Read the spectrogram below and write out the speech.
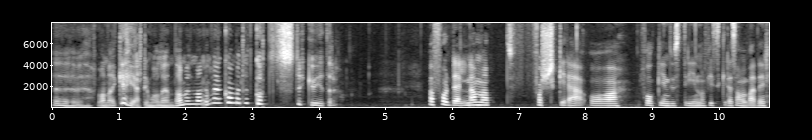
Uh, man er ikke helt i mål ennå, men man har kommet et godt stykke videre. Hva er fordelene med at forskere og folk i industrien og fiskere samarbeider?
